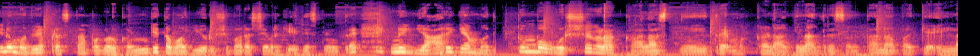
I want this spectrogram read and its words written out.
ಇನ್ನು ಮದುವೆ ಪ್ರಸ್ತಾಪಗಳು ಖಂಡಿತವಾಗಿಯೂ ಋಷಭ ರಾಶಿಯವರಿಗೆ ಇದೆ ಸ್ನೇಹಿತರೆ. ಇನ್ನು ಯಾರಿಗೆ ಮದುವೆ ತುಂಬ ವರ್ಷಗಳ ಕಾಲ ಸ್ನೇಹಿತರೆ, ಮಕ್ಕಳಾಗಿಲ್ಲ ಅಂದರೆ ಸಂತಾನ ಭಾಗ್ಯ ಇಲ್ಲ.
